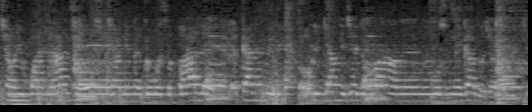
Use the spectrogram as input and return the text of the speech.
저리 완한테 심장이 나고 있어 빨래 가는 일이 우리 양이 제가 많은 무슨 내가 더 잘할게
